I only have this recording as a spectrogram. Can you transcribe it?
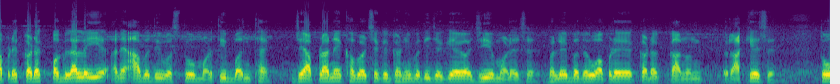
આપણે કડક પગલાં લઈએ અને આ બધી વસ્તુઓ મળતી બંધ થાય. જે આપણાને ખબર છે કે ઘણી બધી જગ્યાએ હજી મળે છે. ભલે બધું આપણે કડક કાનૂન રાખીએ છીએ તો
